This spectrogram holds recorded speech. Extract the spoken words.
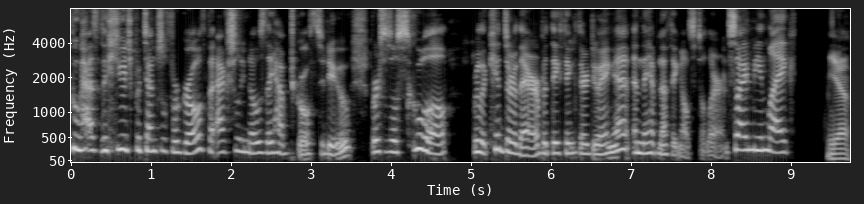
who has the huge potential for growth, but actually knows they have growth to do versus a school where the kids are there, but they think they're doing it and they have nothing else to learn. So, I mean, like, yeah,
